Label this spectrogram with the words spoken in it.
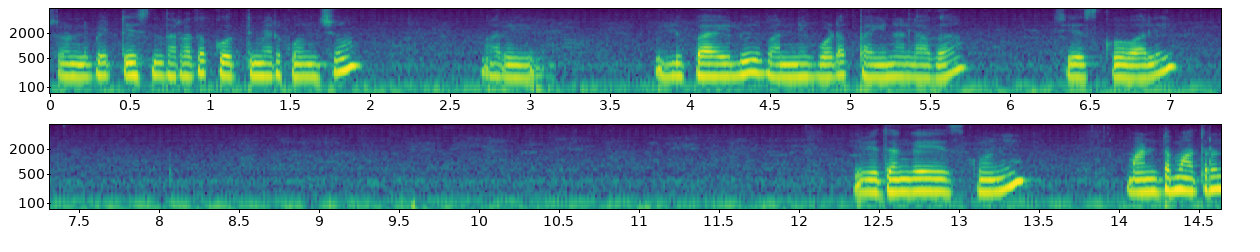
చూడండి పెట్టేసిన తర్వాత కొత్తిమీర కొంచెం మరి ఉల్లిపాయలు ఇవన్నీ కూడా పైన లాగా చేసుకోవాలి. ఈ విధంగా వేసుకొని మంట మాత్రం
